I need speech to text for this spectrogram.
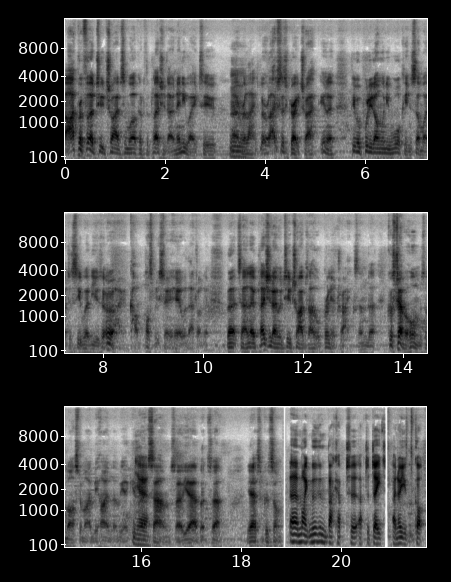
I prefer Two Tribes and Welcome to the Pleasure Dome anyway to uh, mm. Relax. But Relax is a great track. You know, people put it on when you walk in somewhere to see whether you say, oh, I can't possibly stay here with that on it. But uh, no, Pleasure Dome and Two Tribes I thought brilliant tracks, and of course Trevor Horn was the mastermind behind them, you know, yeah. sound. So yeah, but uh, yeah, it's a good song. Uh, Mike, moving back up to up to date, I know you've got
